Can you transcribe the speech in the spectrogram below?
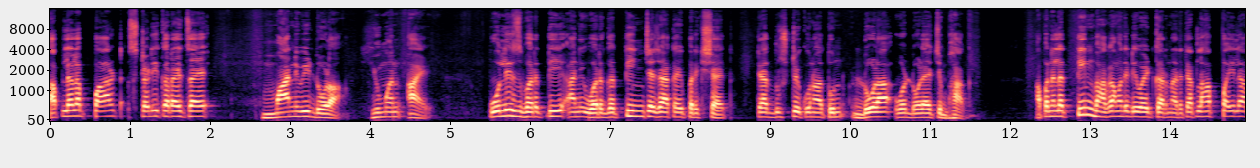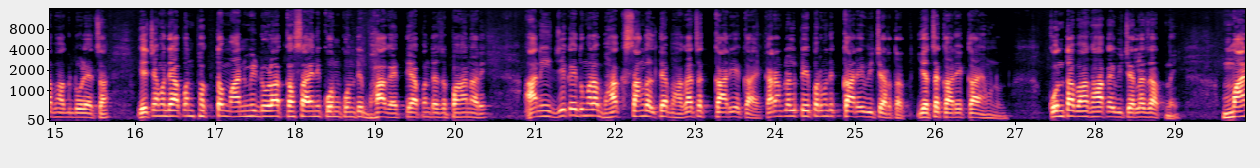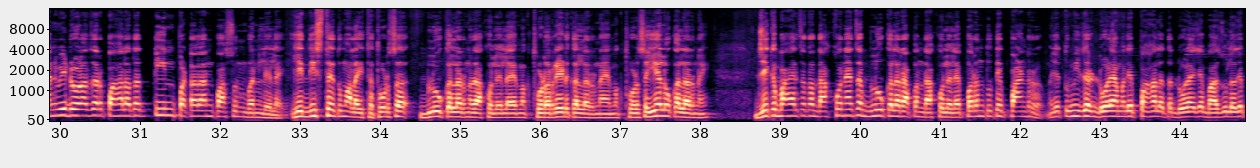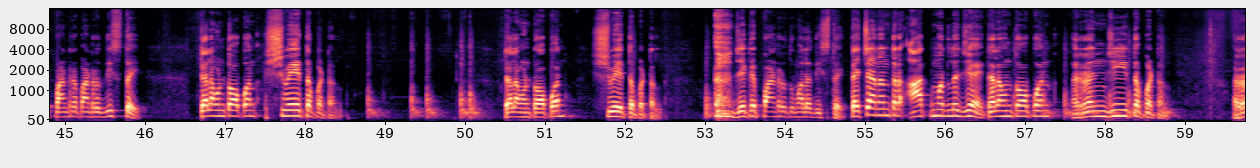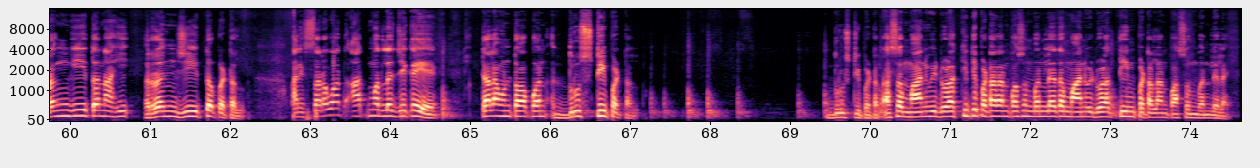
आपल्याला part study करायचा आहे. मानवी डोळा ह्युमन आय पोलीस भरती आणि वर्ग तीनच्या ज्या काही परीक्षा आहेत त्या दृष्टिकोनातून डोळा व डोळ्याचे भाग. आपण याला तीन भागामध्ये डिवाईड करणार आहे. त्यातला हा पहिला भाग डोळ्याचा. याच्यामध्ये आपण फक्त मानवी डोळा कसा आहे आणि कोणकोणते भाग आहेत ते आपण त्याचं पाहणार आहे. आणि जे काही तुम्हाला भाग सांगल त्या भागाचं कार्य काय? कारण आपल्याला पेपरमध्ये कार्य विचारतात. याचं कार्य काय म्हणून? कोणता भाग हा काही विचारला जात नाही. मानवी डोळा जर पाहिला तर तीन पटालांपासून बनलेला आहे. हे दिसतंय तुम्हाला इथं. थोडंसं ब्लू कलरनं दाखवलेलं आहे मग थोडं रेड कलरनं आहे मग थोडंसं येलो कलरनं आहे जे काही बाहेरचं आता दाखवण्याचा ब्लू कलर आपण दाखवलेला आहे परंतु ते पांढरं. म्हणजे तुम्ही जर डोळ्यामध्ये पाहिलं तर डोळ्याच्या बाजूला जे पांढरं पांढरं दिसतंय त्याला म्हणतो आपण श्वेतपटल. त्याला म्हणतो आपण श्वेतपटल. जे काही पांढरं तुम्हाला दिसतंय. त्याच्यानंतर आतमधलं जे आहे त्याला म्हणतो आपण रंजितपटल. रंगीत नाही रंजित पटल. आणि सर्वात आतमधलं जे काही आहे त्याला म्हणतो आपण दृष्टीपटल दृष्टीपटल असं मानवी डोळा किती पटालांपासून बनला आहे तर मानवी डोळा तीन पटलांपासून बनलेला आहे.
